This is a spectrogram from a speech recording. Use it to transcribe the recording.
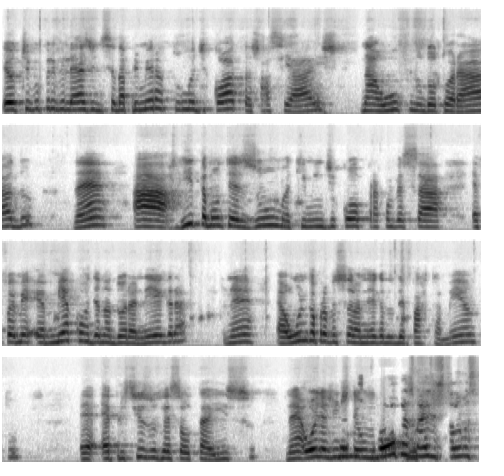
Eu tive o privilégio de ser da primeira turma de cotas raciais na UF, no doutorado, né? A Rita Montezuma, que me indicou para conversar, é, foi minha coordenadora negra, né? É a única professora negra do departamento. É, é preciso ressaltar isso. Né? Hoje a gente tem um. Poucas, mas estamos,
